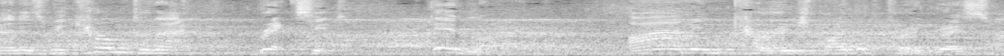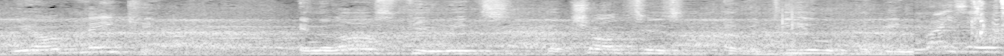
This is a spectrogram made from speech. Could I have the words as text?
And as we come to that Brexit deadline, I am encouraged by the progress we are making. In the last few weeks, the chances of a deal have been rising over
